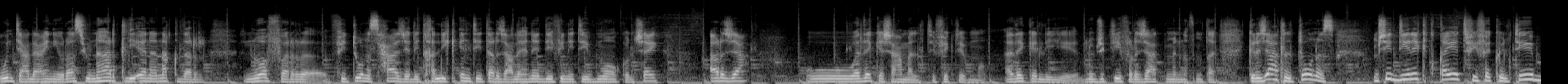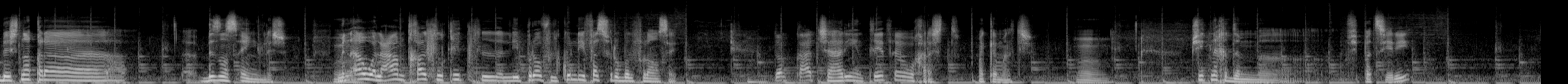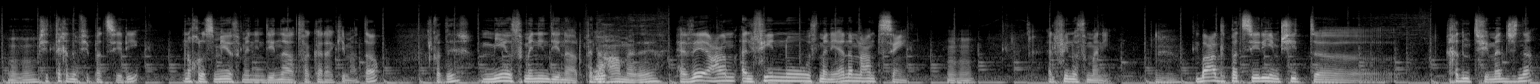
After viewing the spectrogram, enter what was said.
وانت على عيني وراسي. ونهار اللي أنا نقدر نوفر في تونس حاجة اللي تخليك انت ترجع لهنا définitivement وكل شيء. أرجع وهذاك اش عملت effectivement هذاك اللي l'objectif رجعت من 18 كي رجعت لتونس مشيت direct قيدت في faculté باش نقرأ business English من أول عام دخلت لقيت les profs الكل يفسروا بالفرنسي. donc قعدت شهرين ثلاثة وخرجت ما كملتش. مشيت نخدم آه، في pâtisserie. مشيت نخدم في pâtisserie. نخلص 180 دينار تفكرها كيما تو قداش؟ 180 دينار. في العام هذا؟ هذا عام 2008 أنا من عام 90 مم. 2008 بعد ال pâtisserie مشيت آه، خدمت في مدجنه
